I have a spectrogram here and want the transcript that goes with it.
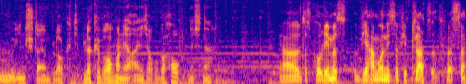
Ruinsteinblock. Die Blöcke braucht man ja eigentlich auch überhaupt nicht, ne? Ja, das Problem ist, wir haben auch nicht so viel Platz, weißt du?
